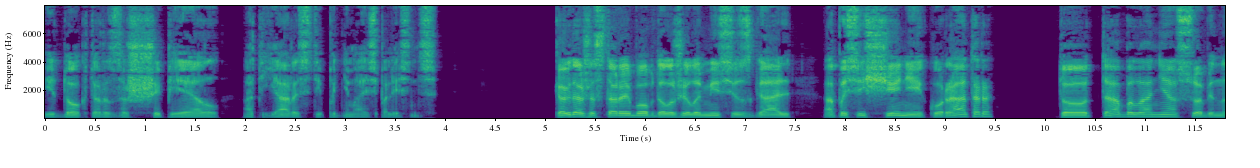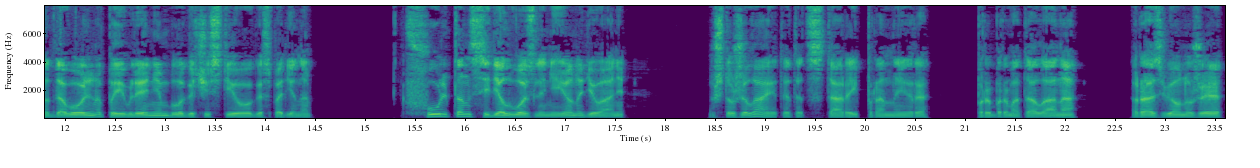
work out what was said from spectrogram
и доктор зашипел от ярости, поднимаясь по лестнице. Когда же старый Боб доложила миссис Галь о посещении куратора, то та была не особенно довольна появлением благочестивого господина. Фультон сидел возле нее на диване. — Что желает этот старый проныра? — пробормотала она. — Разве он уже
